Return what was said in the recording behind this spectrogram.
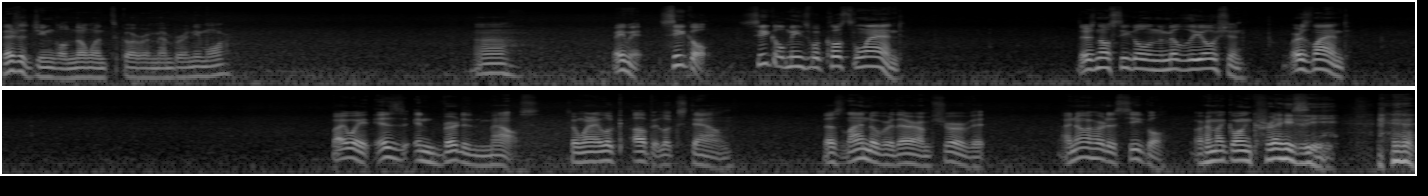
There's a jingle no one's gonna remember anymore. Uh, wait a minute. Seagull! Seagull means we're close to land. There's no seagull in the middle of the ocean. Where's land? By the way, it is inverted mouse. So when I look up, it looks down. There's land over there, I'm sure of it. I know I heard a seagull. Or am I going crazy?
